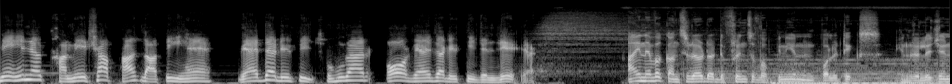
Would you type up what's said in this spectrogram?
मेहनत हमेशा फल लाती है वेदर इट इज़ सूनर और whether it is later I never considered a difference of opinion in politics, in religion,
